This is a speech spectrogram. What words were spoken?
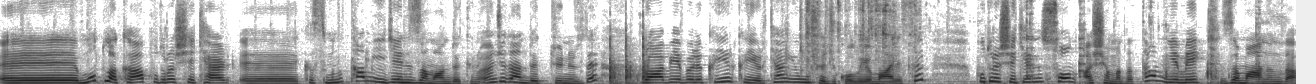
eee, mutlaka pudra şeker eee, kısmını tam yiyeceğiniz zaman dökün. Önceden döktüğünüzde kurabiye böyle kıyır kıyırken yumuşacık oluyor maalesef. Pudra şekerini son aşamada tam yemek zamanında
